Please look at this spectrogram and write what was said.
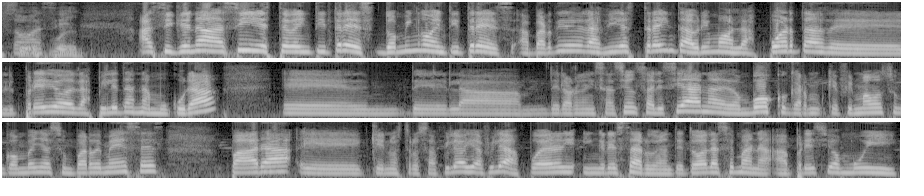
Somos así. que nada, sí, este 23, domingo 23, a partir de las 10.30 abrimos las puertas del predio de las piletas Namucurá, eh, de, la, de la organización salesiana, de Don Bosco, que firmamos un convenio hace un par de meses para eh, que nuestros afiliados y afiliadas puedan ingresar durante toda la semana a precios muy,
